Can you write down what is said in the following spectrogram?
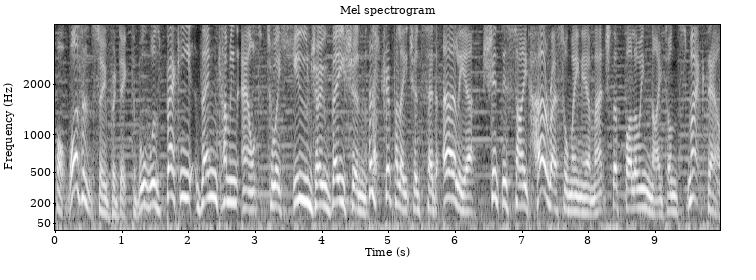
What wasn't so predictable was Becky then coming out to a huge ovation, as Triple H had said earlier she'd decide her WrestleMania match the following night on SmackDown.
